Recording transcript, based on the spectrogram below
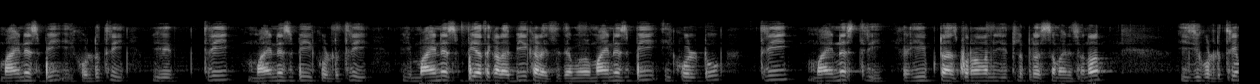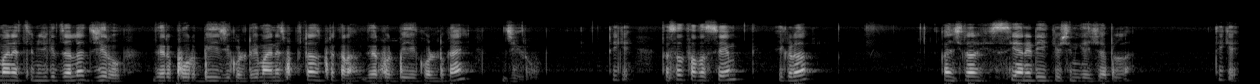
minus B equal to three म्हणजे three minus B equal to three म्हणजे मायनस बी आता काढा बी काढायचं. त्यामुळे minus B equal to three minus three ही ट्रान्सफर होणार म्हणजे इथलं प्लसचं मायनस होणार. Is equal to three minus three म्हणजे किती झालं? Zero therefore B is equal to minus transfer करा. देअर फोर बी इक्वल टू काय? झिरो ठीक आहे? तसंच आता सेम इकडं कन्सिडर सी आणि डी इक्वेशन घ्यायची आपल्याला. ठीक आहे?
